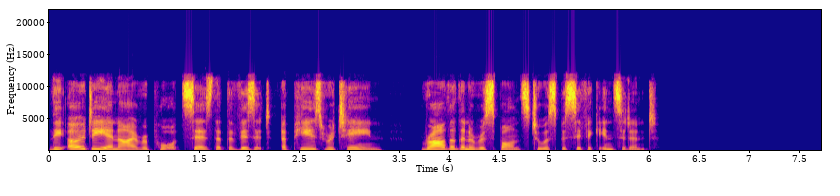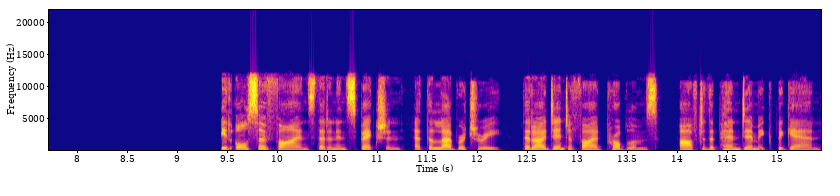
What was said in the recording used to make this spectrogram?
The ODNI report says that the visit appears routine rather than a response to a specific incident. It also finds that an inspection at the laboratory that identified problems after the pandemic began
